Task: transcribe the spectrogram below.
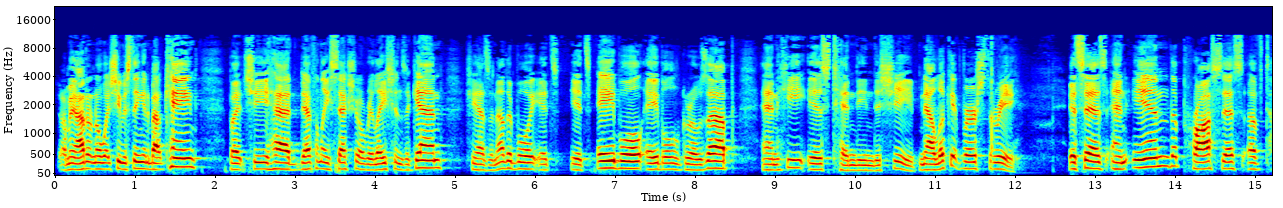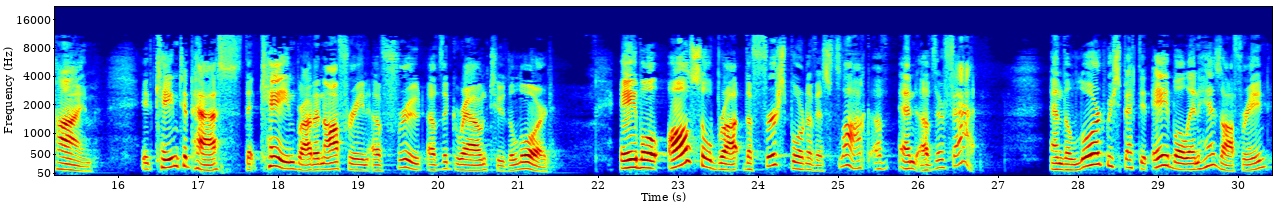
I mean, I don't know what she was thinking about Cain but she had definitely sexual relations again. She has another boy. It's, it's Abel. Abel grows up, and he is tending the sheep. Now look at verse 3. It says, And in the process of time, it came to pass that Cain brought an offering of fruit of the ground to the Lord. Abel also brought the firstborn of his flock of, and of their fat. And the Lord respected Abel and his offering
